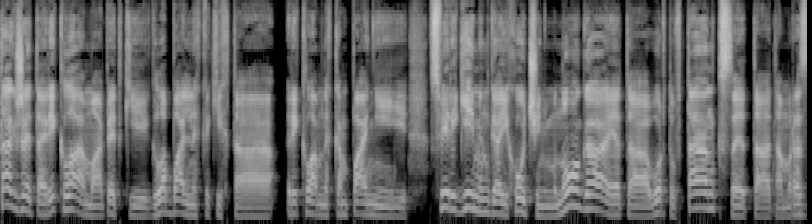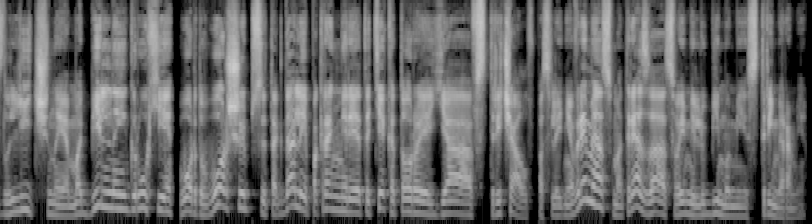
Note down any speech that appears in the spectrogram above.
Также это реклама, опять-таки, глобальных каких-то рекламных кампаний в сфере гейминга, их очень много, это World of Tanks, это там различные мобильные игрухи, World of Warships и так далее, по крайней мере, это те, которые я встречал в последнее время, смотря за своими любимыми стримерами.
